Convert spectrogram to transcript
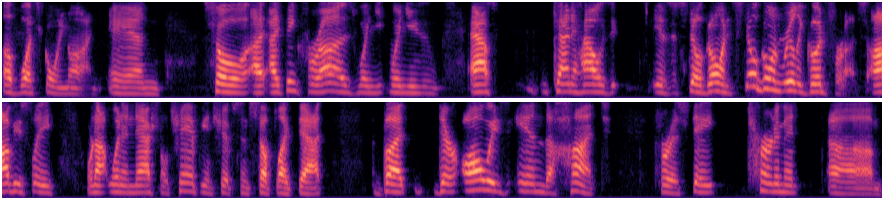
of what's going on. And so I, I think for us, when you when you ask kind of how is it is it still going, it's still going really good for us. Obviously, we're not winning national championships and stuff like that, but they're always in the hunt for a state tournament um,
